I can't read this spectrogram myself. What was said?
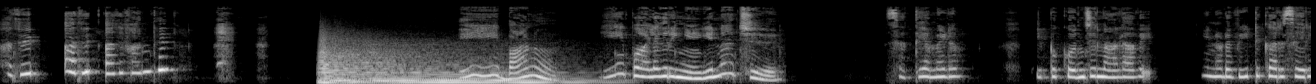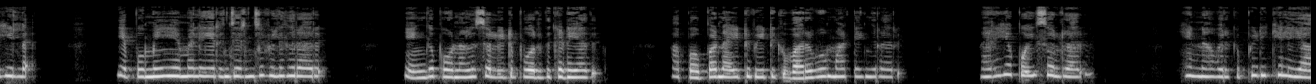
அது அது அது வந்து ஏய் பானு. ஏன் இப்போ அழகுறீங்க? என்னாச்சு? சத்யா மேடம் இப்போ கொஞ்ச நாளாவே என்னோட வீட்டுக்காரர் சரியில்லை. எப்பவுமே என் மேலே எரிஞ்செறிஞ்சு விழுகிறாரு. எங்கே போனாலும் சொல்லிட்டு போகிறது கிடையாது. அப்பப்போ நைட்டு வீட்டுக்கு வரவும் மாட்டேங்கிறாரு. நிறைய பொய் சொல்கிறாரு என்ன அவருக்கு பிடிக்கலையா?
